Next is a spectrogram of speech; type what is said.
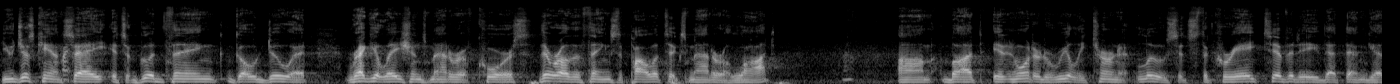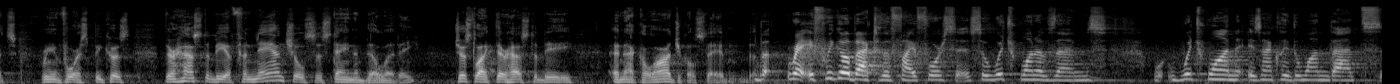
You just can't Right. say it's a good thing, go do it. Regulations matter, of course. There are other things that politics matter a lot. Um, but in order to really turn it loose, it's the creativity that then gets reinforced because there has to be a financial sustainability, just like there has to be an ecological sustainability. But right, if we go back to the five forces, so which one of them's which one is actually the one that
